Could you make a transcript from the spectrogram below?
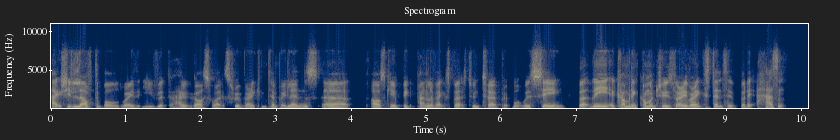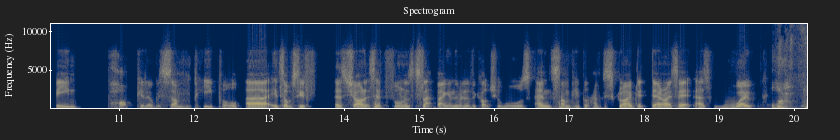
actually love the bold way that you've looked at Hogarth's works through a very contemporary lens, uh, asking a big panel of experts to interpret what we're seeing. But the accompanying commentary is very, very extensive, but it hasn't been popular with some people. Uh, it's obviously, as Charlotte said, fallen slap bang in the middle of the culture wars, and some people have described it, dare I say it, as woke Yes.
